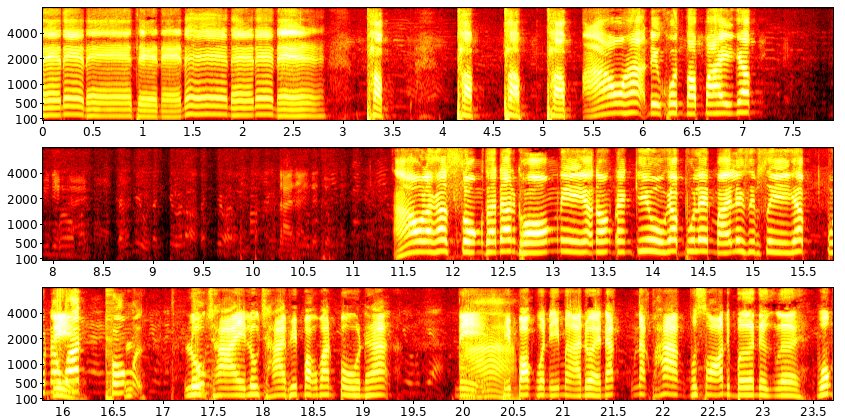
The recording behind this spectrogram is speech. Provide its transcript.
แน่แน่แน่แน่แน่แน่แน่แน่แน่ผับผับผับผับเอาฮะเดี๋ยวคนต่อไปครับ เอาละครับ ส่งทางด้านของนี่น้องแตงกิ้วครับผู้เล่นหมายเลข 14 ครับปุณวัฒน์พงษ์ ลูกชายลูกชายพี่ป๊อกบ้านปูนฮะนี่อ่า พี่ป๊อกวันนี้มาด้วยนักนักพากย์ฟุตซอลนี่เบอร์หนึ่งเลย วง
